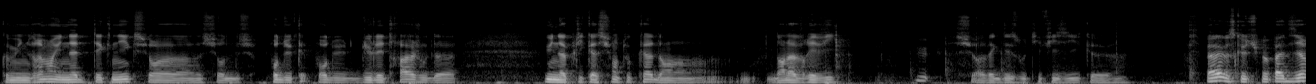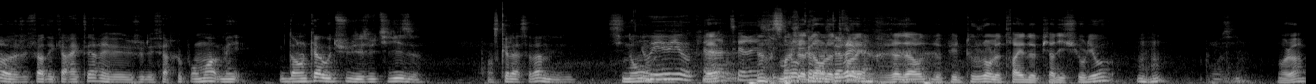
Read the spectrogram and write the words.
comme une, vraiment une aide technique sur, sur, sur- pour, du, pour du, du lettrage ou de, une application en tout cas dans, dans la vraie vie, Mm. sur, avec des outils physiques. euh. Bah ouais, parce que tu peux pas dire euh, je vais faire des caractères et je vais les faire que pour moi. Mais dans le cas où tu les utilises, dans ce cas-là, ça va, mais sinon. Oui, euh, oui, aucun Mais- intérêt. Sinon, Moi, aucun j'adore le intérêt. travail. J'adore depuis toujours le travail de Pierre Di Giulio. mhm. Moi aussi. Voilà.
